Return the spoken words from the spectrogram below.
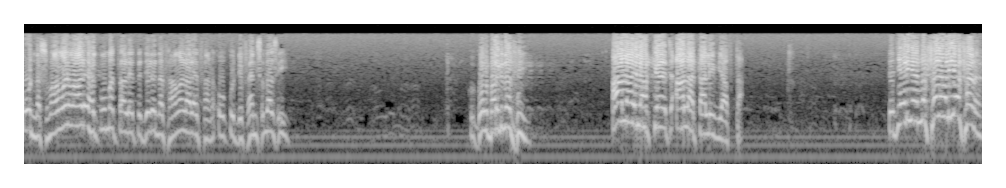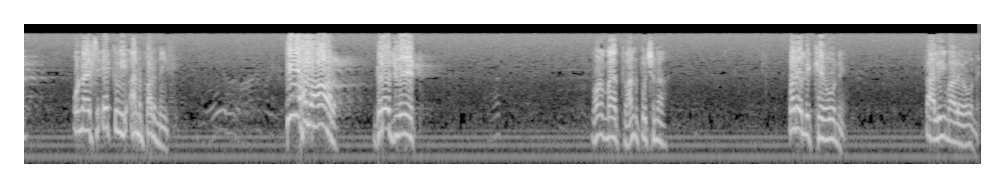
وہ نسوا والے حکومت والے جہے نساو والے سن وہ کوئی ڈیفینس کا سی؟ کوئی گلبرگ کا سی؟ آلہ علاقے آلہ تعلیم یافتہ۔ جہیا نسل والی سن ان ایک بھی ان پڑھ نہیں سی۔ تی ہزار گریجویٹ ہوں میں تھن پوچھنا، پڑھے لکھے وہ نے۔ تعلیم والے وہ نے۔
